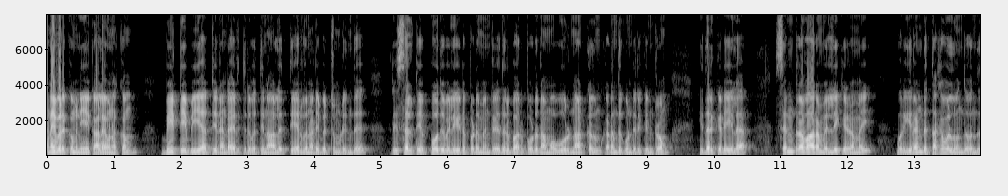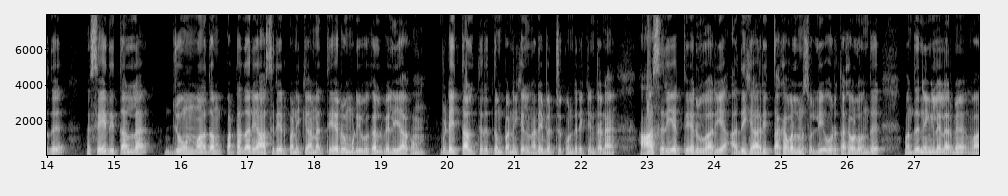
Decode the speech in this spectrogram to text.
அனைவருக்கும் இனிய காலை வணக்கம். பிடி பிஆர்டி ரெண்டாயிரத்தி இருபத்தி நாலு தேர்வு நடைபெற்று முடிந்து ரிசல்ட் எப்போது வெளியிடப்படும் என்ற எதிர்பார்ப்போடு நம்ம ஒவ்வொரு நாட்களும் கடந்து கொண்டிருக்கின்றோம். இதற்கிடையில் சென்ற வாரம் வெள்ளிக்கிழமை ஒரு இரண்டு தகவல் வந்து வந்தது. செய்தித்தாளில் ஜூன் மாதம் பட்டதாரி ஆசிரியர் பணிக்கான தேர்வு முடிவுகள் வெளியாகும். விடைத்தாள் திருத்தும் பணிகள் நடைபெற்று கொண்டிருக்கின்றன. ஆசிரியர் தேர்வு வாரிய அதிகாரி தகவல்னு சொல்லி ஒரு தகவல் வந்து வந்து நீங்கள் எல்லாருமே வா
